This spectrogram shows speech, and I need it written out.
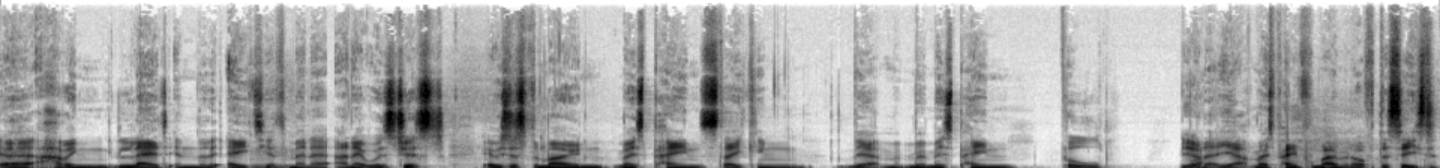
uh, having led in the 80th minute. And it was just it was just the mo- most painstaking yeah most painful Yeah. yeah. yeah most painful moment of the season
